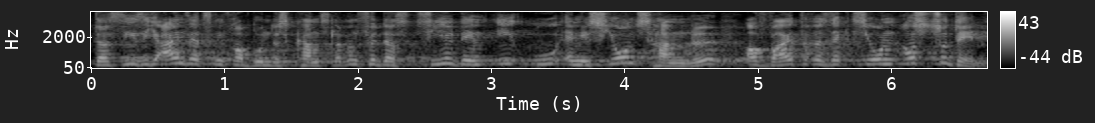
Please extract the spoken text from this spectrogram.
dass Sie sich einsetzen, Frau Bundeskanzlerin, für das Ziel, den EU-Emissionshandel auf weitere Sektionen auszudehnen.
